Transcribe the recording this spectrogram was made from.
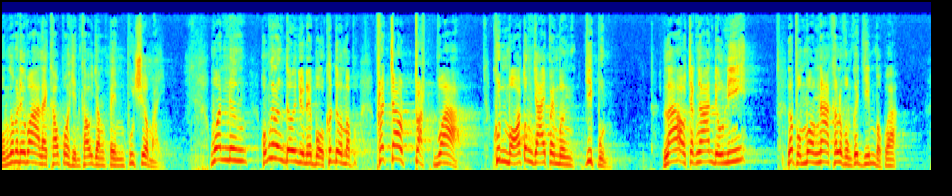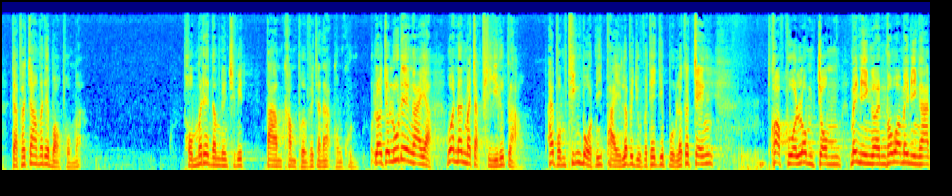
ผมก็ไม่ได้ว่าอะไรเขาเพราะเห็นเขายังเป็นผู้เชื่อใหม่ วันหนึ่งผมกำลังเดินอยู่ในโบสถ์เขาเดินมา พระเจ้าตรัสว่าคุณหมอต้องย้ายไปเมืองญี่ปุ่นลาออกจากงานเดี๋ยวนี้ แล้วผมมองหน้าเขาแล้วผมก็ยิ้มบอกว่า แต่พระเจ้าไม่ได้บอกผมอะผมไม่ได้ดำเนินชีวิตตามคำเผยพระชนะของคุณ เราจะรู้ได้ยังไงอะว่านั่นมาจากผีหรือเปล่า ให้ผมทิ้งโบสถ์นี้ไปแล้วไปอยู่ประเทศญี่ปุ่น แล้วก็เจ๊งครอบครัวล่มจม ไม่มีเงิน เพราะว่าไม่มีงาน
